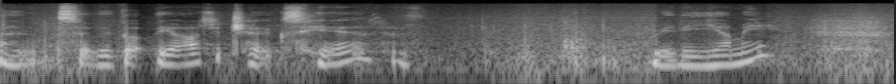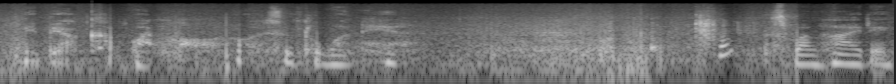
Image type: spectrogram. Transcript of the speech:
And so we've got the artichokes here, really yummy. Maybe I'll cut one more, oh, this little one here. Oh, there's one hiding.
